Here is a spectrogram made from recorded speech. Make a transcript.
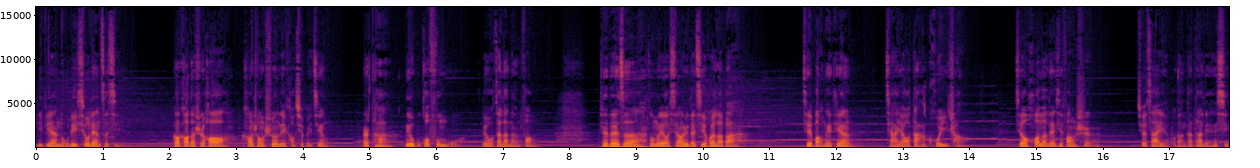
一边努力修炼自己。高考的时候，康城顺利考去北京，而他拗不过父母，留在了南方。这辈子都没有相遇的机会了吧？揭榜那天，佳瑶大哭一场。交换了联系方式，却再也不敢跟他联系。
